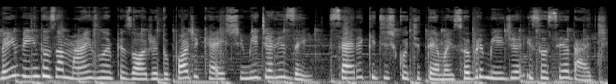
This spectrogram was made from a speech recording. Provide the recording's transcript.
Bem-vindos a mais um episódio do podcast Medializei, série que discute temas sobre mídia e sociedade.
